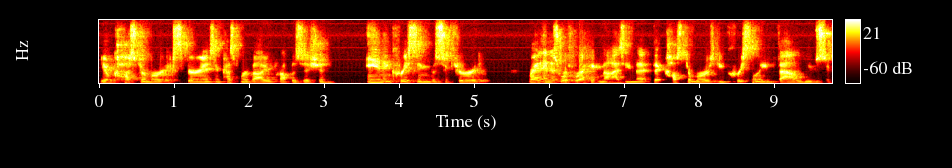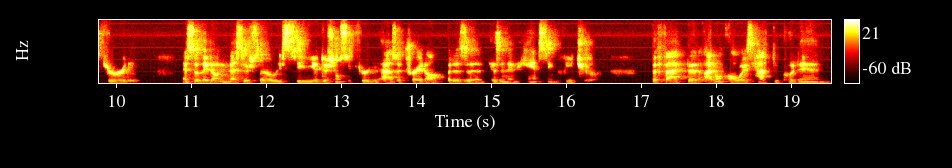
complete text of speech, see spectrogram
you know customer experience and customer value proposition and increasing the security right and it's worth recognizing that that customers increasingly value security and so they don't necessarily see additional security as a trade-off but as a as an enhancing feature the fact that I don't always have to put in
